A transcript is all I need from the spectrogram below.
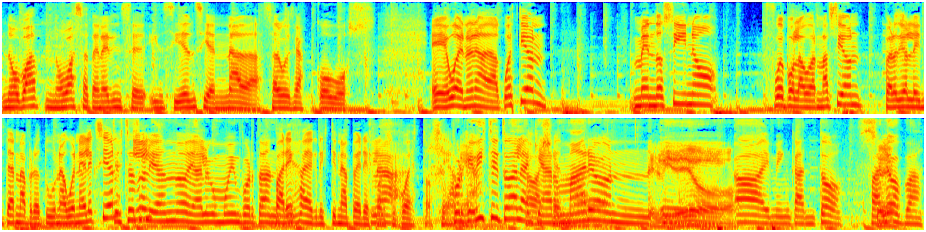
no, va, no vas a tener incidencia en nada, salvo que seas Cobos. Eh, bueno, nada, cuestión. Mendocino fue por la gobernación, perdió en la interna, pero tuvo una buena elección. Te estás olvidando de algo muy importante. Pareja de Cristina Pérez, Claro. por supuesto. Porque viste toda la que armaron. El video. ay, me encantó. Sí. Falopa.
